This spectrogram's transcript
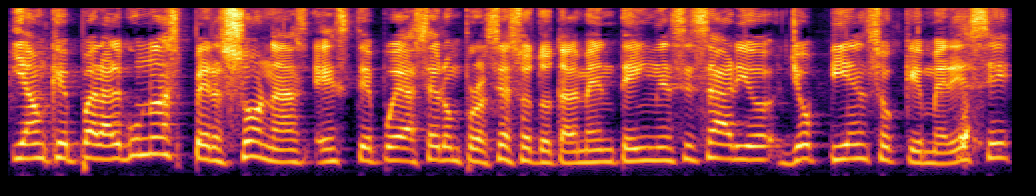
Y aunque para algunas personas este puede ser un proceso totalmente innecesario, yo pienso que merece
